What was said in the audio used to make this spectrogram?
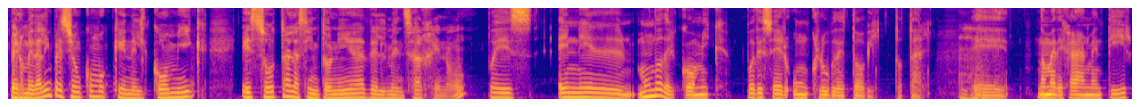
pero me da la impresión como que en el cómic es otra la sintonía del mensaje, ¿no? Pues en el mundo del cómic puede ser un club de Toby, total. Eh, no me dejarán mentir,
